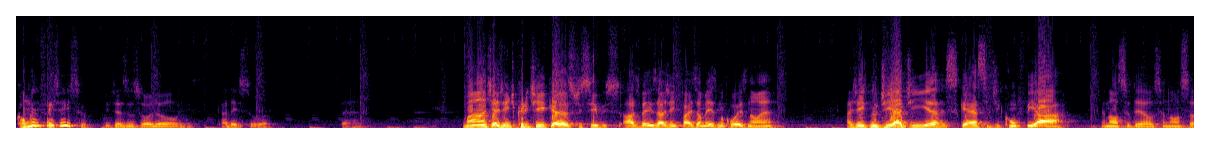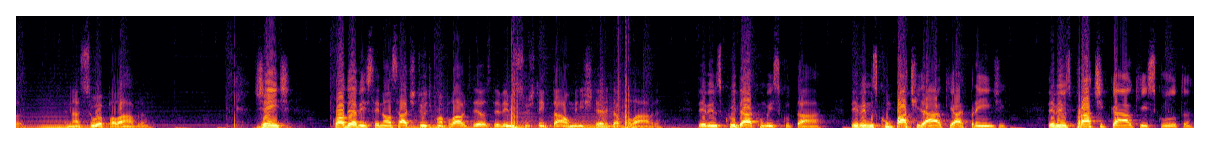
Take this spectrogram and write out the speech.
como ele fez isso? E Jesus olhou e disse, cadê sua fé? Mas a gente critica os discípulos, às vezes a gente faz a mesma coisa, não é? A gente no dia a dia esquece de confiar em nosso Deus, em nossa, na Sua palavra. Gente, qual deve ser nossa atitude com a palavra de Deus? Devemos sustentar o ministério da palavra. Devemos cuidar como escutar. Devemos compartilhar o que aprende. Devemos praticar o que escuta.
